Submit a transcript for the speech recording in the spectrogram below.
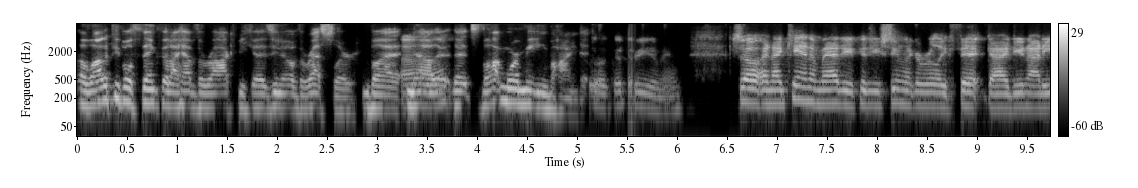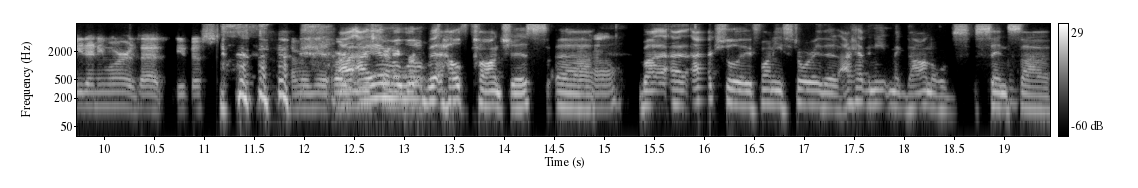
a lot of people think that I have the rock because you know of the wrestler, but uh, no, uh-huh. that's a lot more meaning behind it. Well, good for you, man. So, and I can't imagine because you seem like a really fit guy. Do you not eat anymore? Is that you just? I mean, I, I am a little bit health conscious, uh, uh-huh. but I, actually, funny story that I haven't eaten McDonald's since uh,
